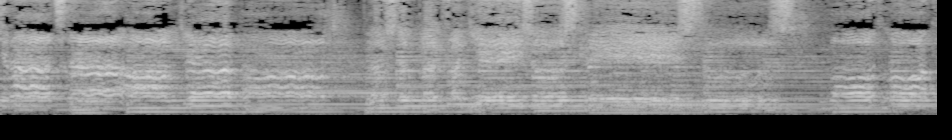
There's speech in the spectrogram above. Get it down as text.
dort kratzte angebracht, bloß das Blut von Jesus Christus, wat macht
